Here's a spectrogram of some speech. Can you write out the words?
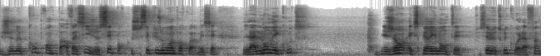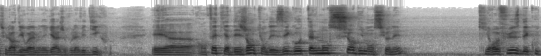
Je ne comprends pas, enfin si, je sais, pour, je sais plus ou moins pourquoi, mais c'est la non-écoute des gens expérimentés. Tu sais, le truc où à la fin, tu leur dis, ouais, mais les gars, je vous l'avais dit. Quoi. Et en fait, il y a des gens qui ont des égaux tellement surdimensionnés qui refusent d'écouter,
